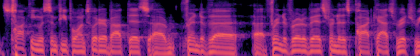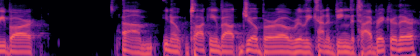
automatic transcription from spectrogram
Was talking with some people on Twitter about this. Uh, friend of the uh, friend of RotoViz, friend of this podcast, Rich Hribar. Um, you know, talking about Joe Burrow really kind of being the tiebreaker there.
